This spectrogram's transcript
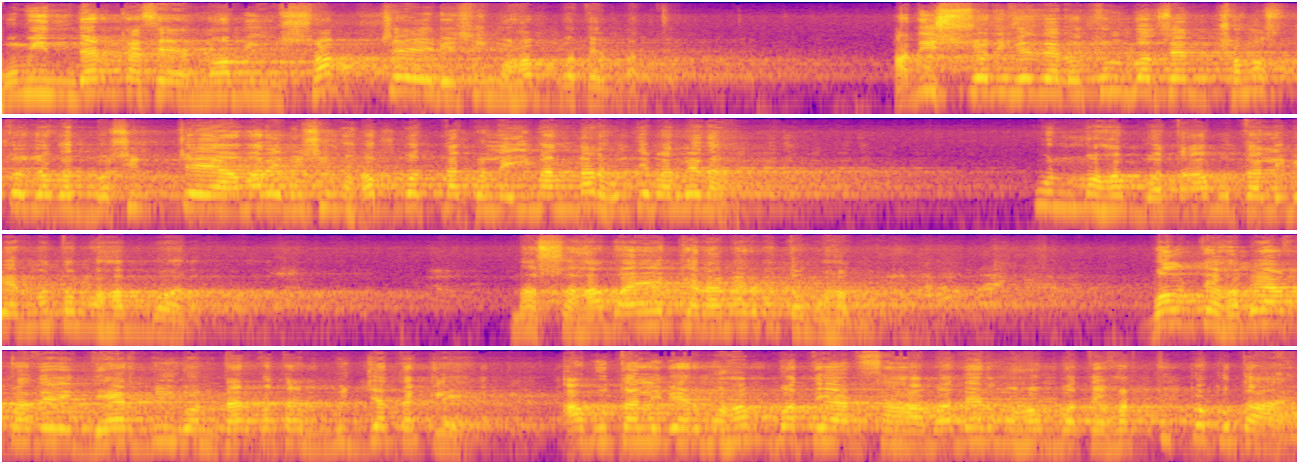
মুমিনদের কাছে নবী সবচেয়ে বেশি মহব্বতের পাত্র। হাদিস শরীফে যে রসুল বলছেন, সমস্ত জগৎ বসির চেয়ে আমারে বেশি মহব্বত না করলে ইমানদার হইতে পারবে না। কোন মহব্বত? আবু তালিবের মতো মহব্বত না সাহাবায়ে কেরামের মতো মহব্বত? বলতে হবে আপনাদের এই দেড় দুই ঘণ্টার কথা বুঝা থাকলে, আবু তালিবের মহব্বতে আর সাহাবাদের মহব্বতে হর্তৃত্ব কোথায়?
